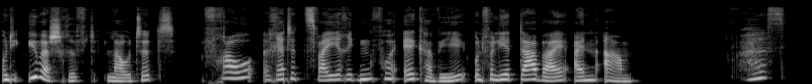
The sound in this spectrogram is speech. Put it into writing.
Und die Überschrift lautet, Frau rettet Zweijährigen vor LKW und verliert dabei einen Arm. Was?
